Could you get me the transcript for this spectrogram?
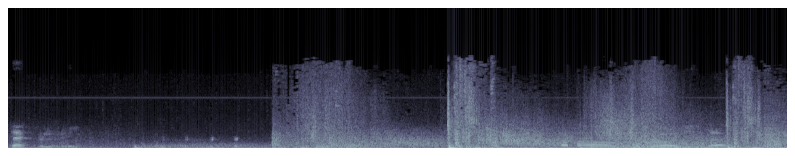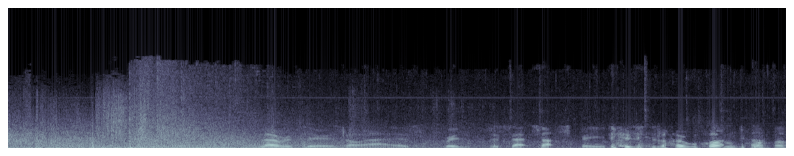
definitely. Oh Christ, that Lower tiers like that. It's really just at such speed. It's just like, what the fuck?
